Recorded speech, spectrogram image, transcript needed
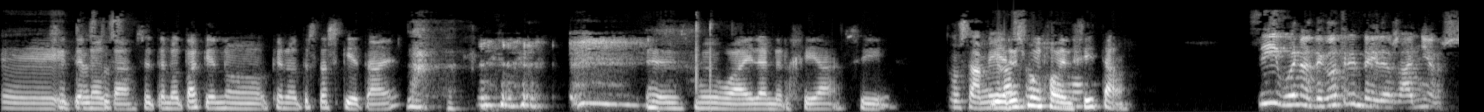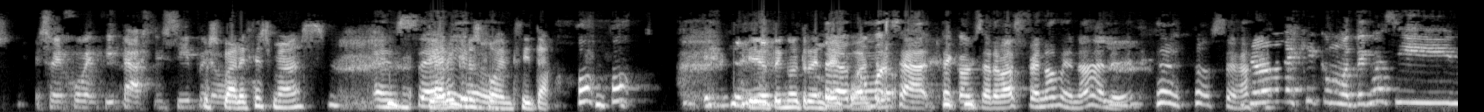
Eh, se te nota, se te nota que no, que no te estás quieta, ¿eh? es muy guay la energía, sí. Tus amigas y eres muy jovencita. Sí, bueno, tengo 32 años. Soy jovencita, sí, sí, pero... Pues pareces más. ¿En serio? Claro que eres jovencita. yo tengo 34. o sea, te conservas fenomenal, ¿eh? O sea... No, es que como tengo así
